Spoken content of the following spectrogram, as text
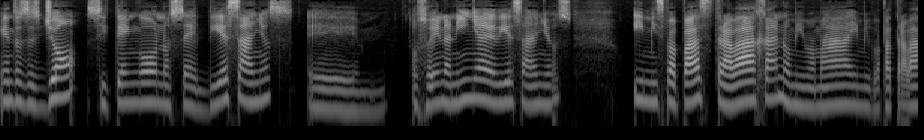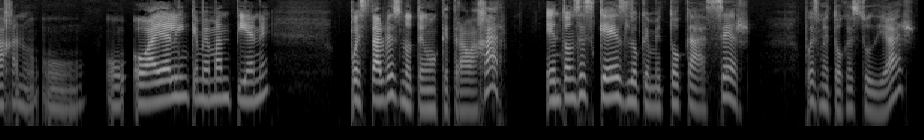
entonces yo, si tengo, no sé, 10 años, eh, o soy una niña de 10 años, y mis papás trabajan, o mi mamá y mi papá trabajan, o, o hay alguien que me mantiene, pues tal vez no tengo que trabajar. Entonces, ¿qué es lo que me toca hacer? Pues me toca estudiar.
